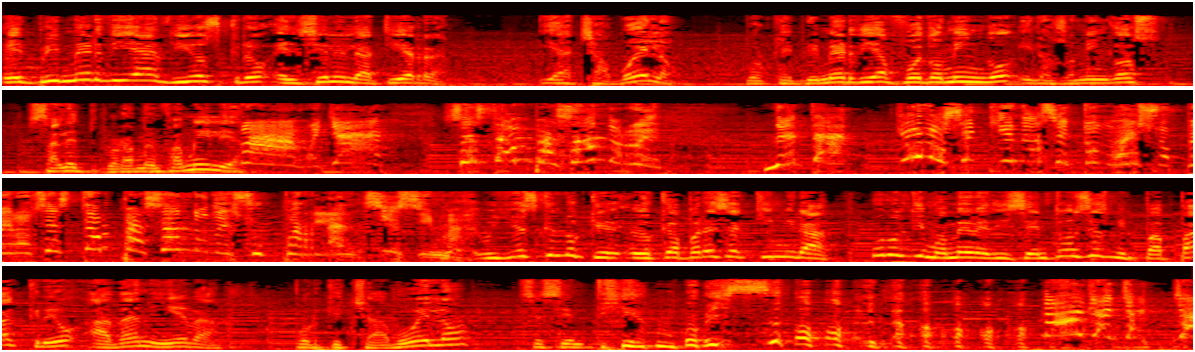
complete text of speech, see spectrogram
el primer día Dios creó el cielo y la tierra. Y a Chabuelo, porque el primer día fue domingo y los domingos sale tu programa en familia. Ah, güey, ya. Se están pasando, re- Neta, no sé quién hace todo eso, pero se están pasando de super lancísima. Y es que es lo que, lo que aparece aquí, mira, un último meme dice, entonces mi papá creó a Adán y Eva, porque Chabuelo se sentía muy solo. No, ya, ya, ya,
